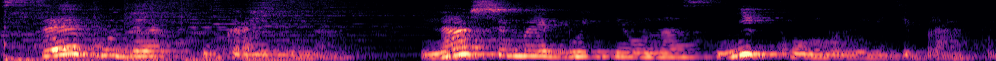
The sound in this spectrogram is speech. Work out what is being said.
Все буде Україна! Наше майбутнє у нас нікому не відібрати.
